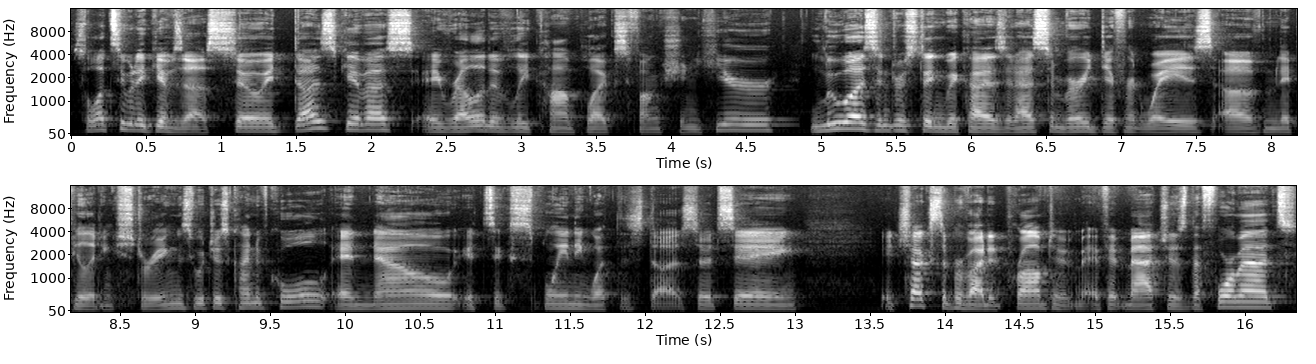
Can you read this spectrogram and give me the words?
So let's see what it gives us. So it does give us a relatively complex function here. Lua is interesting because it has some very different ways of manipulating strings, which is kind of cool. And now it's explaining what this does. So it's saying it checks the provided prompt if it matches the format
